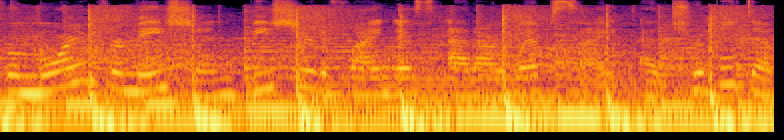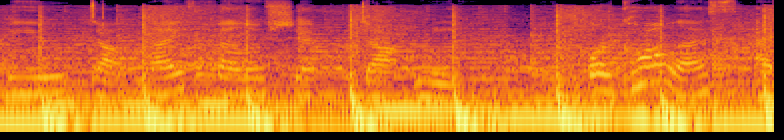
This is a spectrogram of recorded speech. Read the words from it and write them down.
For more information, be sure to find us at our website at www.lifefellowship.me or call us at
